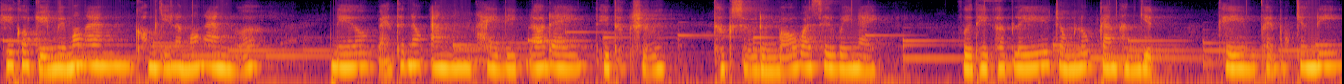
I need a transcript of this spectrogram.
Khi câu chuyện về món ăn không chỉ là món ăn nữa, nếu bạn thích nấu ăn hay đi đó đây thì thực sự, thực sự đừng bỏ qua series này. Vừa thiệt hợp lý trong lúc căng thẳng dịch khi phải buộc chân đi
